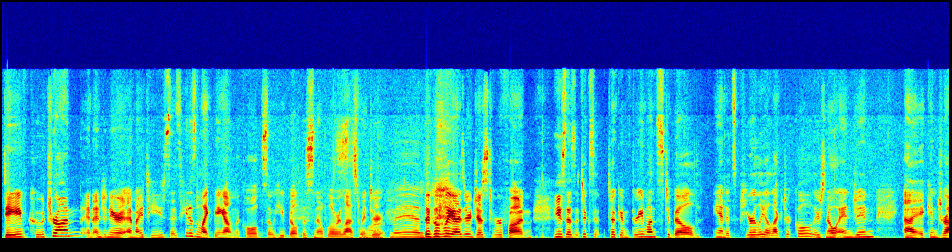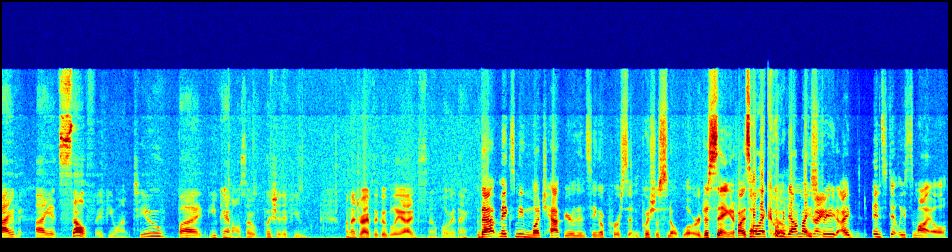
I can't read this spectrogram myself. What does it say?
Dave Coutron, an engineer at MIT, says he doesn't like being out in the cold, so he built the snowblower last winter. Man. The googly eyes are just for fun. He says it took, took him three months to build, and it's purely electrical. There's no engine. Uh, it can drive by itself if you want to, but you can also push it if you want to drive the googly eyed snowblower there. That makes me much happier than seeing a person push a snowblower. Just saying, if I saw that coming Yeah. down my Right. street, I'd instantly smile.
